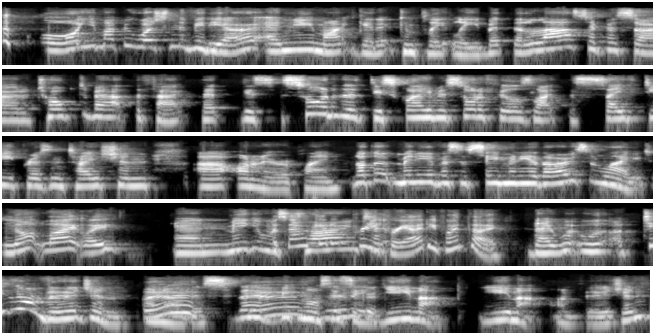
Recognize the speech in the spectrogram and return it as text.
or you might be watching the video and you might get it completely. But the last episode I talked about the fact that this sort of the disclaimer sort of feels like the safety presentation uh, on an aeroplane. Not that many of us have seen many of those late. Not lately. And Megan was trying pretty to, creative, weren't they? They were, well, particularly on Virgin. I Yeah, noticed they're a bit more really sensitive. Yuma, Yuma on Virgin.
